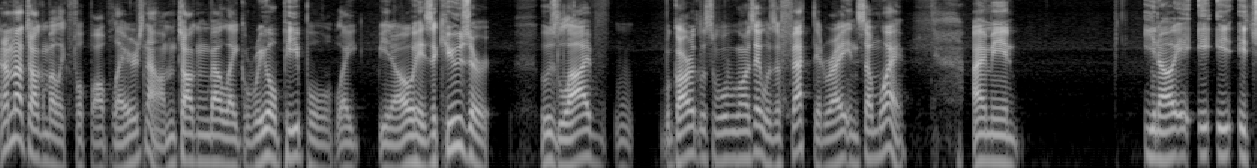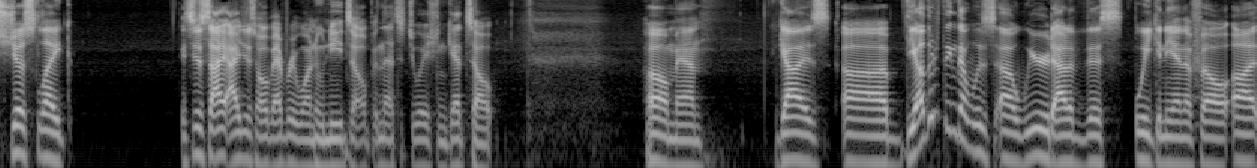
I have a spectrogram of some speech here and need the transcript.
and I'm not talking about like football players. No, I'm talking about like real people, like, you know, his accuser whose life, regardless of what we want to say, was affected, right, in some way. I mean, you know, it, it it's just like, it's just, I, I just hope everyone who needs help in that situation gets help. Oh, man. Guys, uh, the other thing that was uh, weird out of this week in the NFL, uh,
